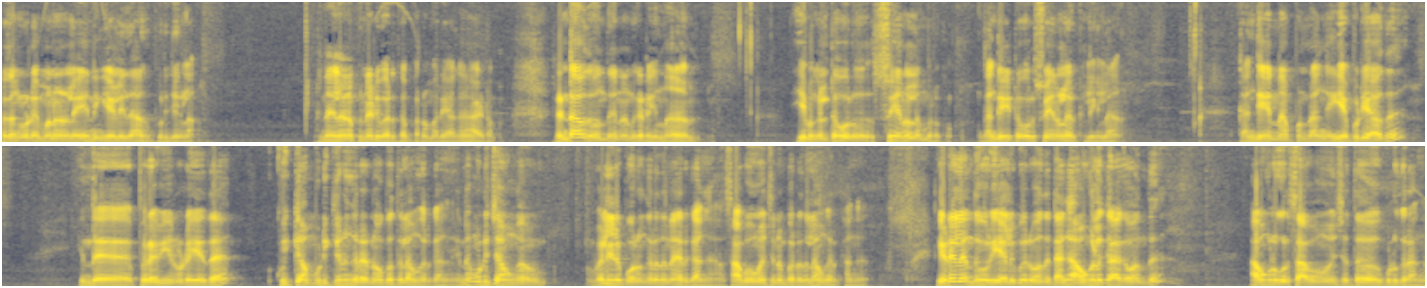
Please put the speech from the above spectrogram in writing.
பசங்களுடைய மனநிலையை நீங்கள் எளிதாக புரிஞ்சுக்கலாம். இல்லைன்னா பின்னாடி வருத்தப்படுற மாதிரியாக ஆகிடும் ரெண்டாவது வந்து என்னென்னு கேட்டிங்கன்னா இவங்கள்ட்ட ஒரு சுயநலம் இருக்கும். கங்கைகிட்ட ஒரு சுயநலம் இருக்கு இல்லைங்களா? கங்கை என்ன பண்ணுறாங்க எப்படியாவது இந்த பிறவியினுடைய இதை குயிக்காக முடிக்கணுங்கிற நோக்கத்தில் அவங்க இருக்காங்க. என்ன முடிச்சு அவங்க வெளியில் போகிறோங்கிறதுனா இருக்காங்க. சாபம் வச்சுன்னு போகிறதுல அவங்க இருக்காங்க. இடையில இருந்து ஒரு ஏழு பேர் வந்துட்டாங்க. அவங்களுக்காக வந்து அவங்களுக்கு ஒரு சாப விஷயத்தை கொடுக்குறாங்க.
